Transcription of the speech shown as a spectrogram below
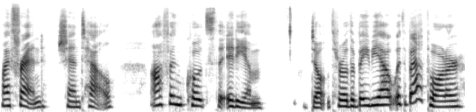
My friend, Chantel, often quotes the idiom, don't throw the baby out with the bathwater.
